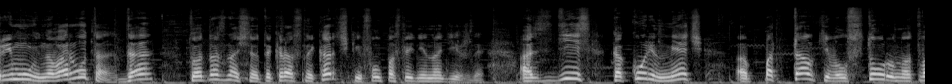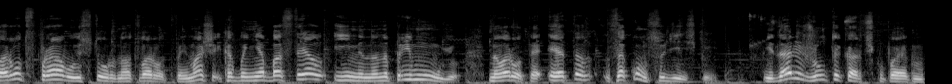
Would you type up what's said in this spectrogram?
прямую на ворота, да, то однозначно это красная карточка и фол последней надежды. А здесь Кокорин мяч Э, подталкивал в сторону от ворот, в правую сторону от ворот, понимаешь, и как бы не обострял именно напрямую на ворота. Это закон судейский. И дали желтую карточку поэтому.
